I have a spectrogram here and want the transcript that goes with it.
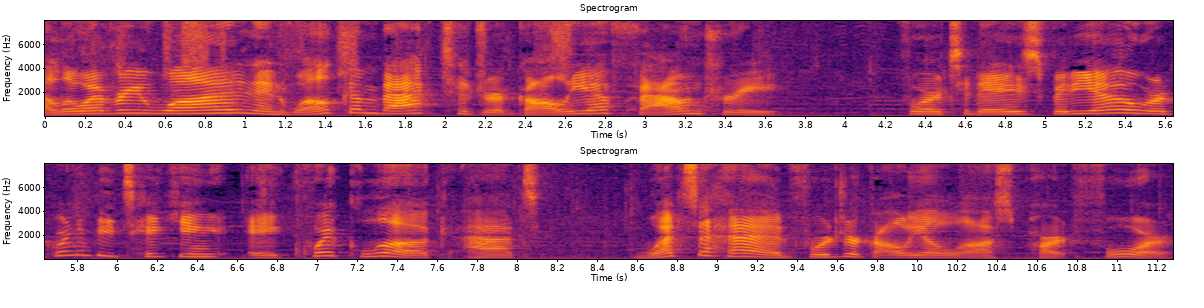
Hello everyone and welcome back to Dragalia Foundry. For today's video, we're going to be taking a quick look at what's ahead for Dragalia Lost Part 4.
